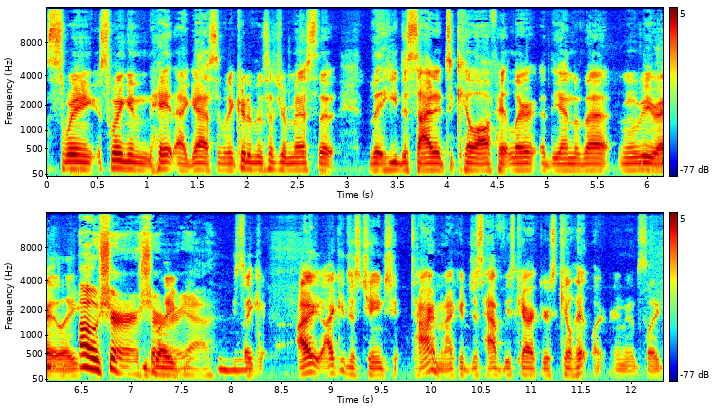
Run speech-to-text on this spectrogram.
swing swing and hit, I guess. But it could have been such a miss that that he decided to kill off Hitler at the end of that movie, right? Like, oh sure, sure, like- yeah. It's like I I could just change time and I could just have these characters kill Hitler, and it's like,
